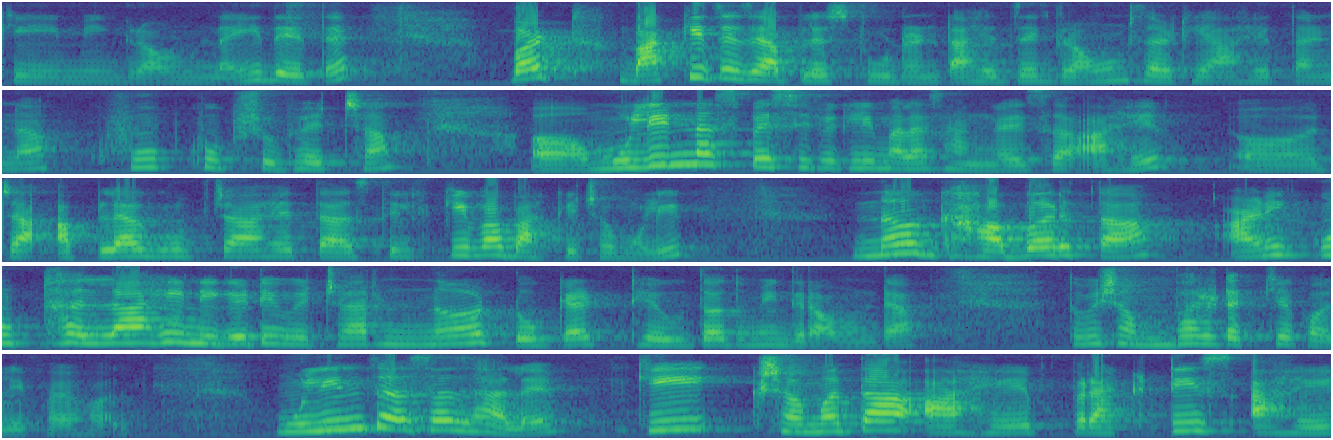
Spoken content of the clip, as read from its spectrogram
की मी ग्राउंड नाही देते. बट बाकीचे जे आपले स्टुडंट आहेत जे ग्राउंडसाठी आहेत त्यांना खूप खूप शुभेच्छा. मुलींना स्पेसिफिकली मला सांगायचं आहे ज्या आपल्या ग्रुपच्या आहेत त्या असतील किंवा बाकीच्या मुली न घाबरता आणि कुठलाही निगेटिव्ह विचार न टोक्यात ठेवता तुम्ही ग्राउंड द्या. तुम्ही शंभर टक्के क्वालिफाय व्हाल. मुलींचं असं झालं आहे की क्षमता आहे प्रॅक्टिस आहे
